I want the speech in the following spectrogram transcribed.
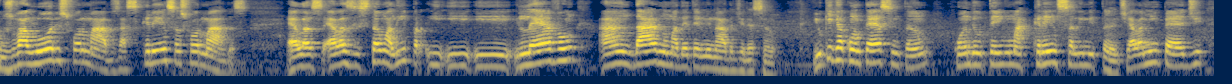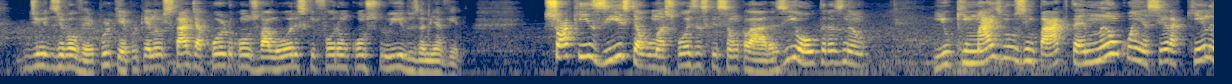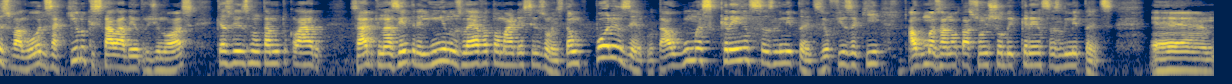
os valores formados, as crenças formadas, elas, elas estão ali pra, e, e, e, levam a andar numa determinada direção. E o que, que acontece então quando eu tenho uma crença limitante? Ela me impede de me desenvolver. Por quê? Porque não está de acordo com os valores que foram construídos na minha vida. Só que existem algumas coisas que são claras e outras não. E o que mais nos impacta é não conhecer aqueles valores, aquilo que está lá dentro de nós, que às vezes não está muito claro. Sabe? Que nas entrelinhas nos leva a tomar decisões. Então, por exemplo, tá? algumas crenças limitantes. Eu fiz aqui algumas anotações sobre crenças limitantes. É...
